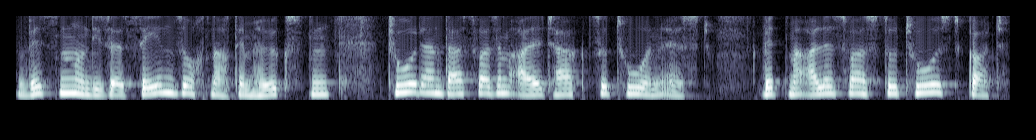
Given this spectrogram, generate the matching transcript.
Wissen und dieser Sehnsucht nach dem Höchsten, tue dann das, was im Alltag zu tun ist. Widme alles, was du tust, Gott.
